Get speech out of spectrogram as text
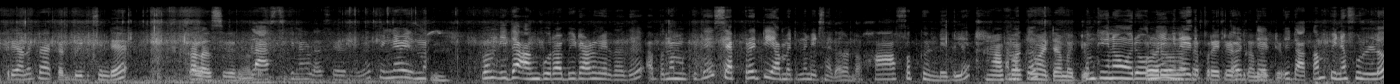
ഇത്രയാണ് ക്രാക്കഡ് ബീഡ്സിന്റെ കളേഴ്സ് വരുന്നത്. പ്ലാസ്റ്റിക്കിന്റെ കളേഴ്സ് വരുന്നത്. പിന്നെ വരുന്ന അപ്പം ഇത് അങ്കൂറ ബീഡാണ് വരുന്നത്. അപ്പം നമുക്കിത് സെപ്പറേറ്റ് ചെയ്യാൻ പറ്റുന്ന ബീഡ്സ് ഇത് കണ്ടോ? ഹാഫ് ഒക്കെ ഉണ്ട് ഇതിൽ ഹാഫ് മാറ്റാൻ പറ്റും. നമുക്കിങ്ങനെ ഓരോന്ന് ഇങ്ങനെ എടുത്തെടുത്ത് ഇതാക്കാം. പിന്നെ ഫുള്ള്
